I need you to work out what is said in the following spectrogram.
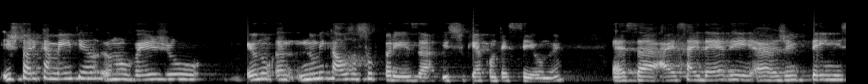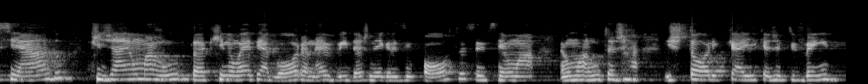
historicamente eu não vejo, eu não, não me causa surpresa isso que aconteceu, né? Essa, essa ideia de a gente ter iniciado, que já é uma luta que não é de agora, né? Vidas negras importam, assim, é uma, é uma luta já histórica aí que a gente vem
